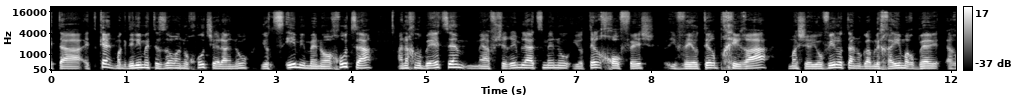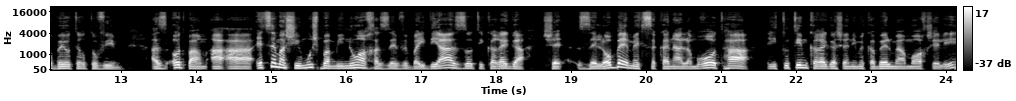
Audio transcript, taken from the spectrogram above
את ה... את, כן, מגדילים את אזור הנוחות שלנו, יוצאים ממנו החוצה, אנחנו בעצם מאפשרים לעצמנו יותר חופש ויותר בחירה, מה שיוביל אותנו גם לחיים הרבה הרבה יותר טובים. אז עוד פעם, עצם השימוש במינוח הזה ובידיעה הזאת כרגע, שזה לא באמת סכנה, למרות האיתותים כרגע שאני מקבל מהמוח שלי,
